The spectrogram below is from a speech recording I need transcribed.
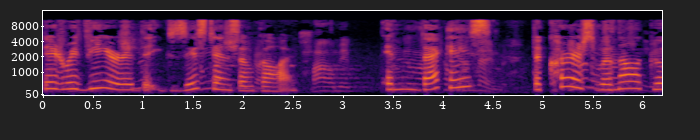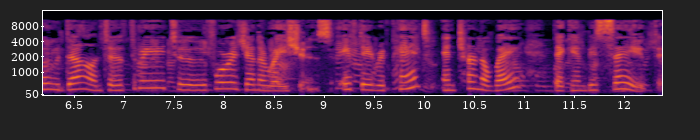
They revere the existence of God. In that case, the curse will not go down to three to four generations. If they repent and turn away, they can be saved.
